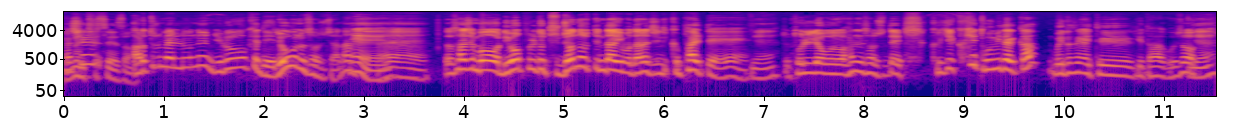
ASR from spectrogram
유벤투스에서 아르투르 멜루는 이렇게 내려오는 선수잖아. 예. 예. 사실 뭐 리버풀도 주전으로 뛴다기보다는 진짜 급할 때 예. 좀 돌리려고 하는 선수인데 그렇게 크게 도움이 될까? 뭐 이런 생각이 들기도 하고 그래서 예.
